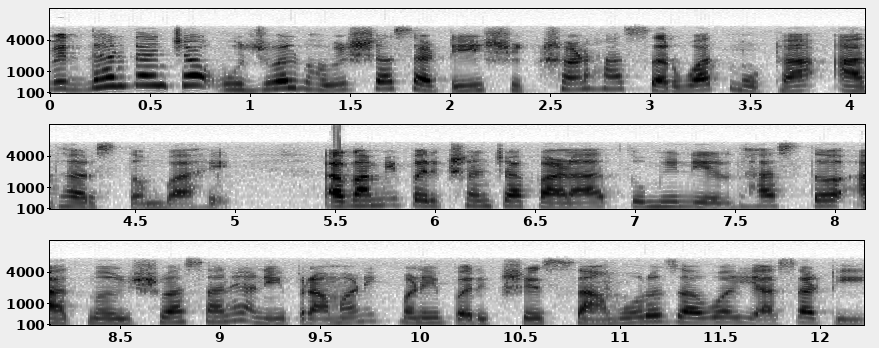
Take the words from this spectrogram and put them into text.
विद्यार्थ्यांच्या उज्ज्वल भविष्यासाठी शिक्षण हा सर्वात मोठा आधारस्तंभ आहे. आगामी परीक्षांच्या काळात तुम्ही निर्धास्त आत्मविश्वासाने आणि प्रामाणिकपणे परीक्षेस सामोरं जावं यासाठी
